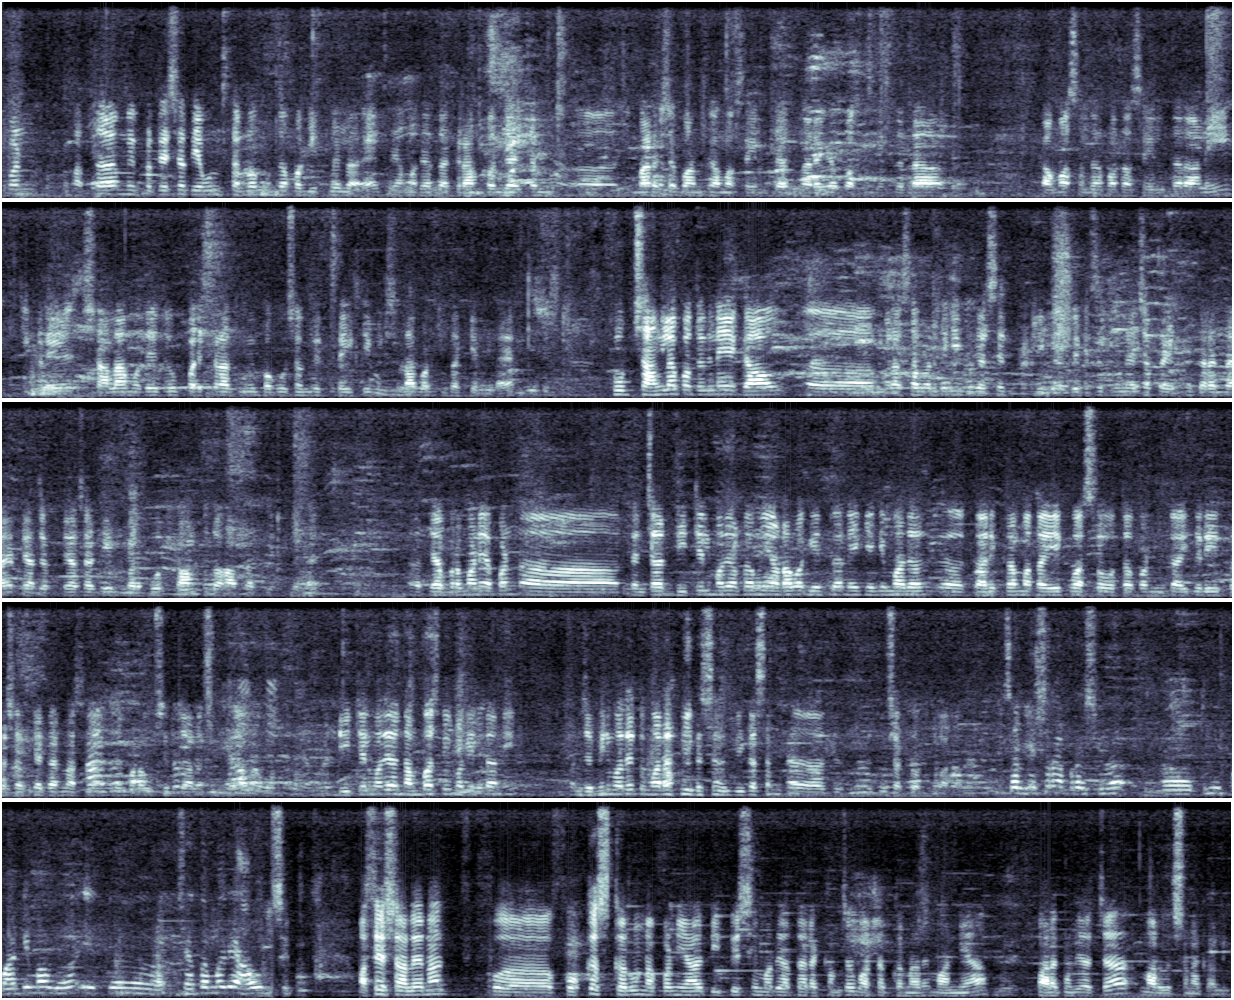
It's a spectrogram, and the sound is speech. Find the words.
पण आता मी प्रदेशात येऊन सर्व मुद्दा बघितलेला आहे. त्यामध्ये आता ग्रामपंचायतच्या अ, इमारतचं बांधकाम असेल त्या नरेगापासून घेतलेला कामासंदर्भात असेल तर आणि इकडे शाळामध्ये जो परिसरात तुम्ही बघू शकता तिथे इथे विश्लागड सुद्धा केलेला आहे. खूप चांगल्या पद्धतीने गाव मला असं वाटतं की विकसित विकसित होण्याचा प्रयत्न करत आहे. त्या त्यासाठी भरपूर काम सुद्धा हातात घेतलेलं आहे. त्याप्रमाणे आपण त्यांच्या डिटेलमध्ये आता मी आढावा घेतला नाही की माझा कार्यक्रम आता एक वाजता होता पण काहीतरी प्रशासकीय कारण असल्यामुळे मला उशीर झाला. डिटेलमध्ये नंबर्स मी बघितला नाही पण जमीनमध्ये तुम्हाला विकसन विकसन दिसू शकतो तुम्हाला. सर दुसरा प्रश्न तुम्ही पाठीमागं एक शेतामध्ये आऊट असे शाळेना फोकस करून आपण या डीपीसी मध्ये आता रक्कमचं वाटप करणार आहे मान्य पालकमंत्र्याच्या मार्गदर्शनाखाली.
